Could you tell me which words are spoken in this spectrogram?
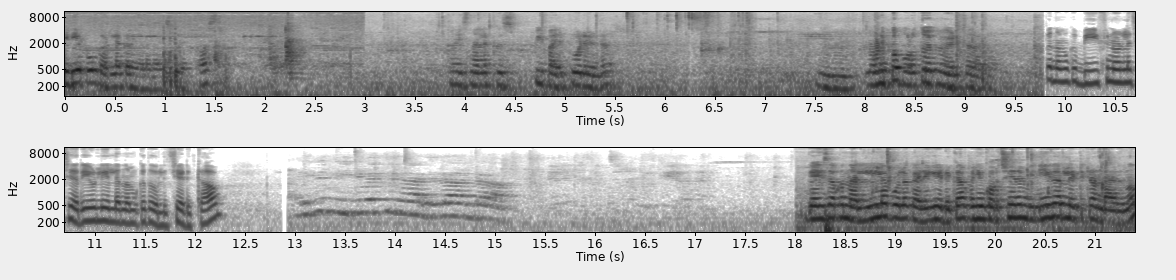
ഇടിയപ്പവും കടലക്കറിയാണ് കഴിച്ച് ബ്രേക്ക്ഫാസ്റ്റ് റൈസ് നല്ല ക്രിസ്പി പരിപ്പ് കൂടെ ഉണ്ട് നമ്മളിപ്പോൾ പുറത്ത് പോയപ്പോൾ മേടിച്ചതാണ് ഇപ്പം നമുക്ക് ബീഫിനുള്ള ചെറിയ ഉള്ളിയെല്ലാം നമുക്ക് തൊലിച്ചെടുക്കാം. ഗൈസ് അപ്പം നല്ലപോലെ കഴുകിയെടുക്കാം. അപ്പോൾ ഞാൻ കുറച്ച് നേരം വിനീഗറിൽ ഇട്ടിട്ടുണ്ടായിരുന്നു.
